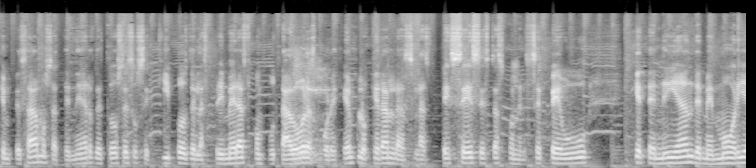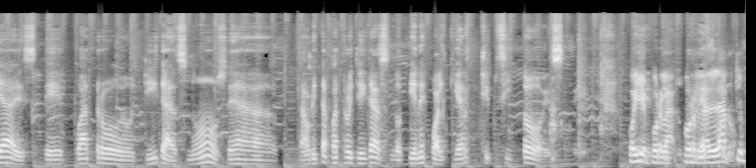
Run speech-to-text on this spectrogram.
que empezábamos a tener, de todos esos equipos, de las primeras computadoras, por ejemplo, que eran las, las PCs estas con el CPU, que tenían de memoria este 4 gigas, ¿no? O sea, ahorita 4 gigas lo tiene cualquier chipcito, este. Oye, de- por la, por la laptop,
